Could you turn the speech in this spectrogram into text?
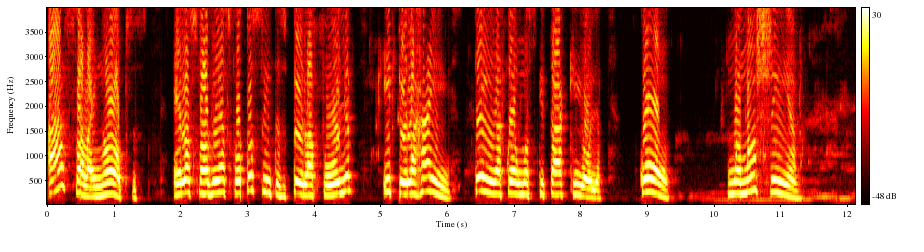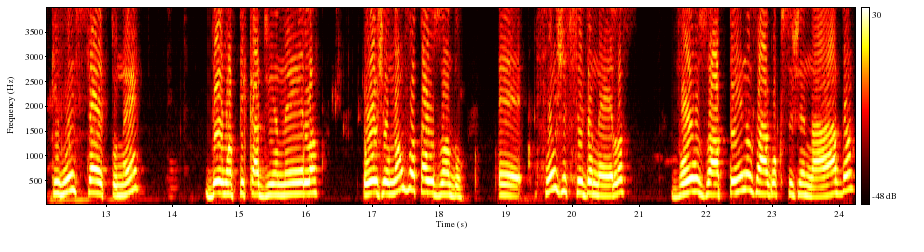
as phalaenopsis, elas fazem as fotossíntese pela folha e pela raiz. Tem até umas que tá aqui, olha, com uma manchinha que o inseto, né, deu uma picadinha nela. Hoje eu não vou estar tá usando é, fungicida nelas, vou usar apenas água oxigenada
